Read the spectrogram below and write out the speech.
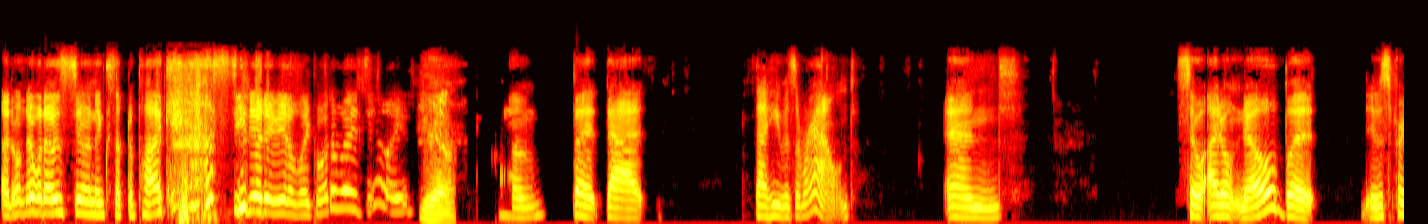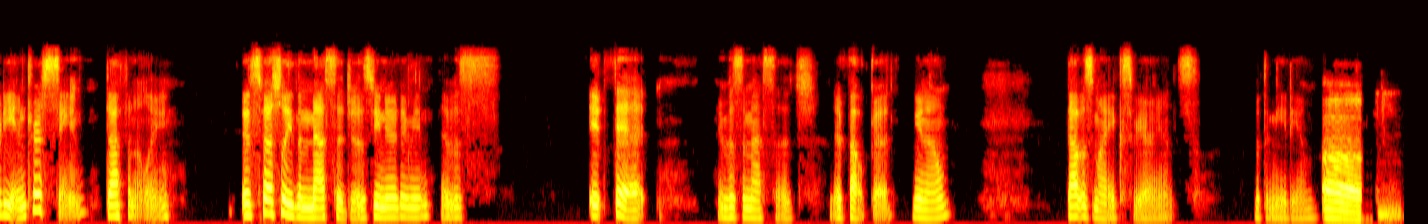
I don't know what I was doing except a podcast. you know what I mean? I'm like, what am I doing? Yeah. Um, but that that he was around. And so I don't know, but it was pretty interesting, definitely. Especially the messages, you know what I mean? It was it fit. It was a message. It felt good, you know? that was my experience with the medium. Um,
